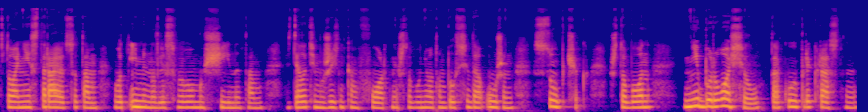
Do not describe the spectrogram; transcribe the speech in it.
что они стараются там вот именно для своего мужчины там сделать ему жизнь комфортной, чтобы у него там был всегда ужин, супчик, чтобы он не бросил такую прекрасную.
